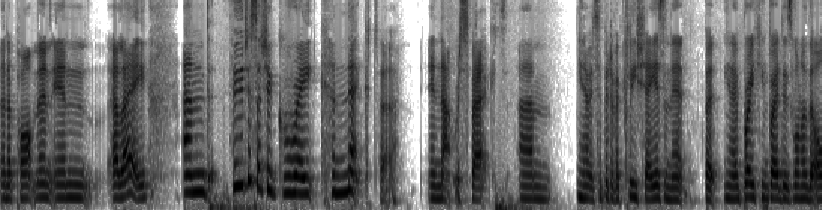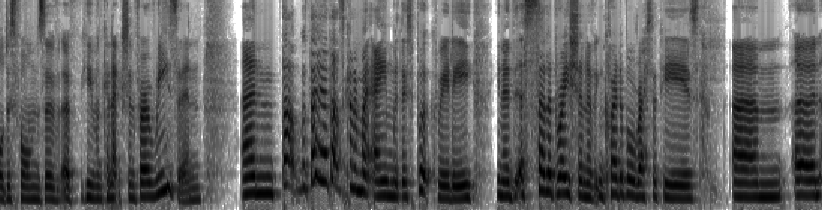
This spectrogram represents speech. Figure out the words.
an apartment in LA and food is such a great connector in that respect. Um, you know it's a bit of a cliche isn't it? But you know breaking bread is one of the oldest forms of, of human connection for a reason. And that was there that's kind of my aim with this book really. You know a celebration of incredible recipes um, an,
